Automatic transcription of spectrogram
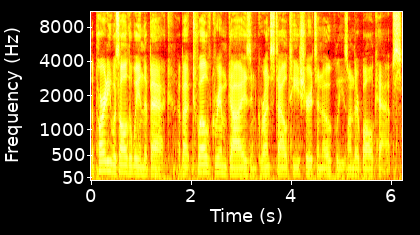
The party was all the way in the back, about 12 grim guys in grunt style t shirts and Oakleys on their ball caps.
